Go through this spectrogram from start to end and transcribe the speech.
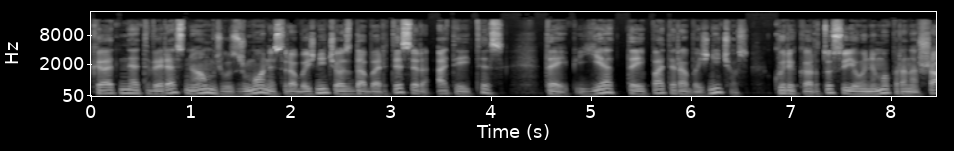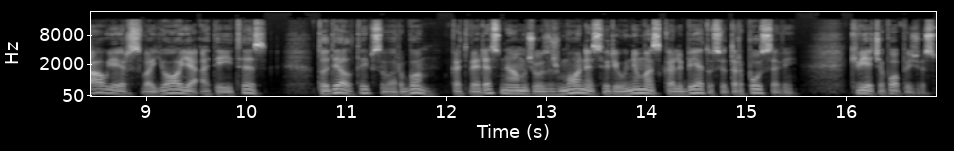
kad net vyresnio amžiaus žmonės yra bažnyčios dabartis ir ateitis. Taip, jie taip pat yra bažnyčios, kuri kartu su jaunimu pranašauja ir svajoja ateitis. Todėl taip svarbu, kad vyresnio amžiaus žmonės ir jaunimas kalbėtųsi tarpusavį, kviečia popiežius.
